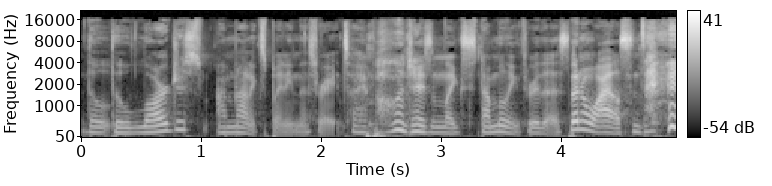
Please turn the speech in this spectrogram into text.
the, the largest, I'm not explaining this right, so I apologize. I'm like stumbling through this. It's been a while since I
